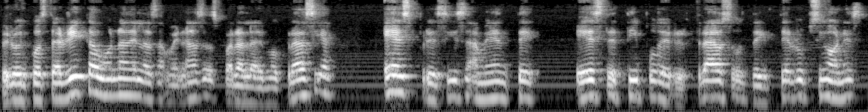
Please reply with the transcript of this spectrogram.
Pero en Costa Rica una de las amenazas para la democracia es precisamente este tipo de retrasos, de interrupciones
